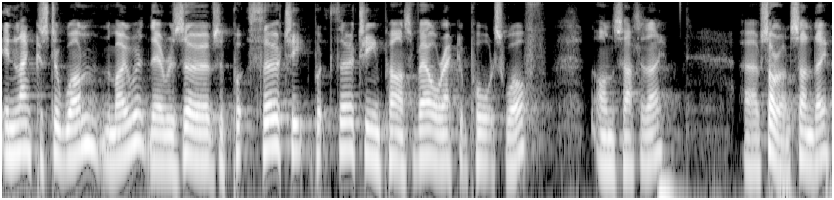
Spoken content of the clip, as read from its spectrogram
in Lancaster 1 at the moment, their reserves have put 30, put 13 past Vale Rec at Portsmouth on Saturday. Uh, sorry, on Sunday.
